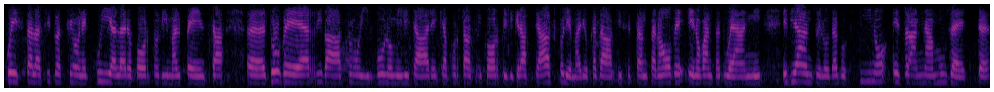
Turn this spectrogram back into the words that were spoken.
Questa è la situazione qui all'aeroporto di Malpensa eh, dove è arrivato il volo militare che ha portato i corpi di Grazia Ascoli e Mario Casati, 79 e 92 anni, e di Angelo D'Agostino e Gianna Musette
